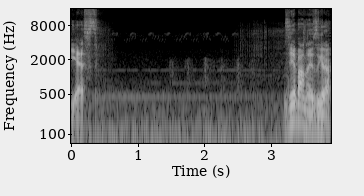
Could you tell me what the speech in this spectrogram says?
Jest. Zjebana jest gra.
